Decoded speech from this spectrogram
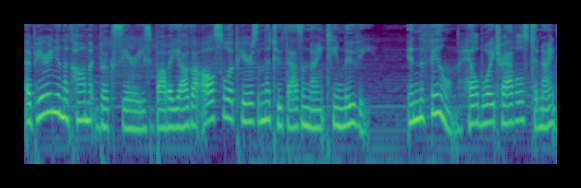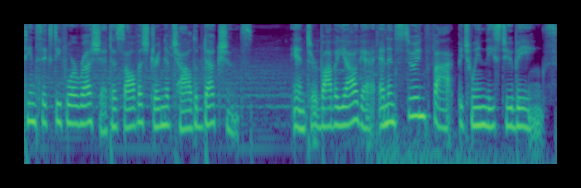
Appearing in the comic book series, Baba Yaga also appears in the 2019 movie. In the film, Hellboy travels to 1964 Russia to solve a string of child abductions. Enter Baba Yaga, and ensuing fight between these two beings.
